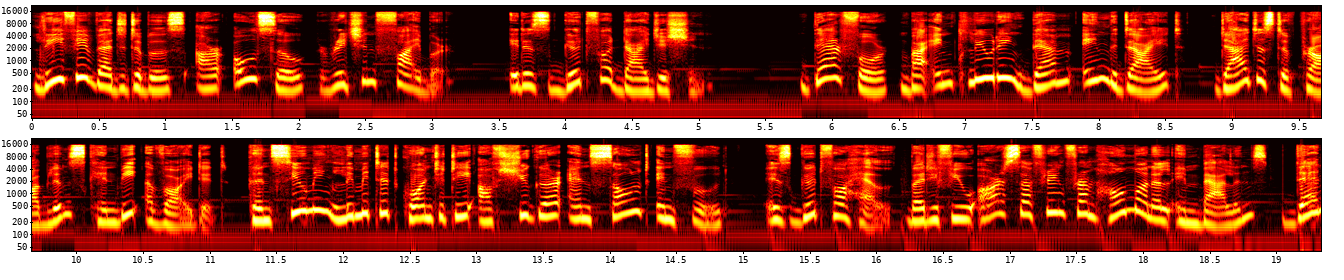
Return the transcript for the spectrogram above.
Leafy vegetables are also rich in fiber. It is good for digestion. Therefore, by including them in the diet, digestive problems can be avoided. Consuming limited quantity of sugar and salt in food is good for health. But if you are suffering from hormonal imbalance, then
